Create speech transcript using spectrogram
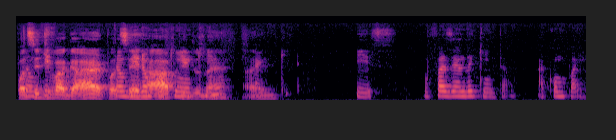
Pode Então ser vi- devagar, pode então ser um rápido, aqui. né? Aí. Isso. Vou fazendo aqui então. Acompanhe.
